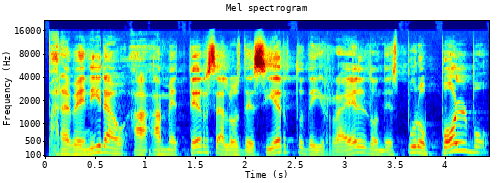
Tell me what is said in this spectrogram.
para venir a, meterse a los desiertos de Israel donde es puro polvo.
